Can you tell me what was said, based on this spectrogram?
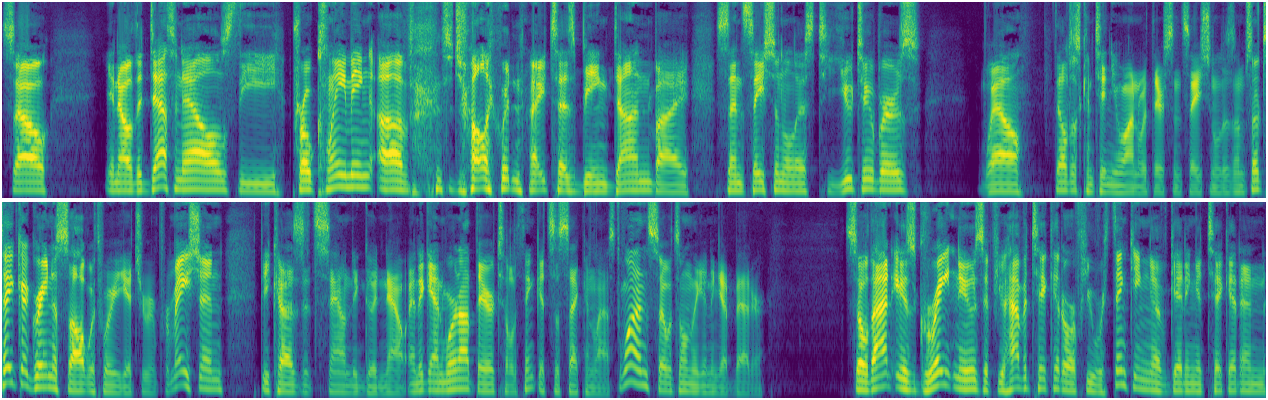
So, you know, the death knells, the proclaiming of Jollywood Nights as being done by sensationalist YouTubers, well, they'll just continue on with their sensationalism. So take a grain of salt with where you get your information because it's sounding good now. And again, we're not there till I think it's the second last one. So it's only going to get better. So that is great news if you have a ticket or if you were thinking of getting a ticket and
